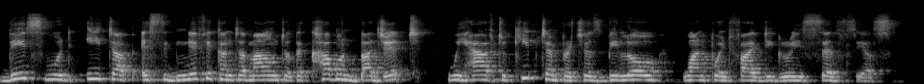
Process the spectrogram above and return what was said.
this would eat up a significant amount of the carbon budget we have to keep temperatures below 1.5 degrees Celsius.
